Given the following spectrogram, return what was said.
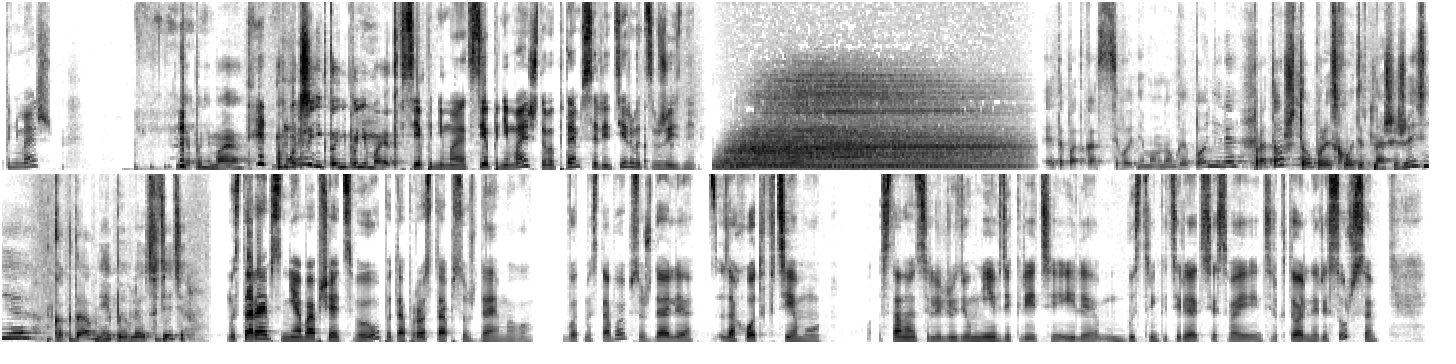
Ты понимаешь? Я понимаю. Больше никто не понимает. Все понимают. Все понимают, что мы пытаемся ориентироваться в жизни. Это подкаст «Сегодня мы многое поняли» про то, что происходит в нашей жизни, когда в ней появляются дети. Мы стараемся не обобщать свой опыт, а просто обсуждаем его. Вот мы с тобой обсуждали заход в тему становятся ли люди умнее в декрете или быстренько теряют все свои интеллектуальные ресурсы.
